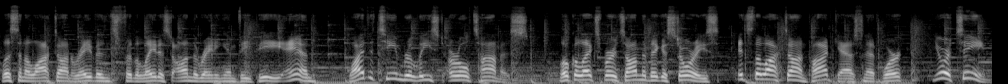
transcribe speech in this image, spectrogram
Listen to Locked On Ravens for the latest on the reigning MVP and why the team released Earl Thomas. Local experts on the biggest stories. It's the Locked On Podcast Network, your team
